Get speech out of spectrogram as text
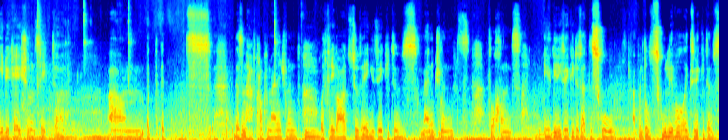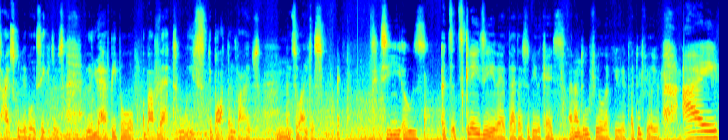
education sector um, it, it's, it doesn't have proper management hmm. with regards to the executives management volgens you get executives at the school up until school level executives high school level executives and then you have people above that who is department vibes hmm. and so on CEOs. it's it's crazy that that has to be the case, and I hmm. do feel like you. I do feel you. I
